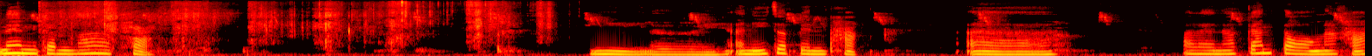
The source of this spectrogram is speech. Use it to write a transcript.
แน่นกันมากค่ะนี่เลย อันนี้จะเป็นผักอ่าอะไรนะก้านตองนะคะ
